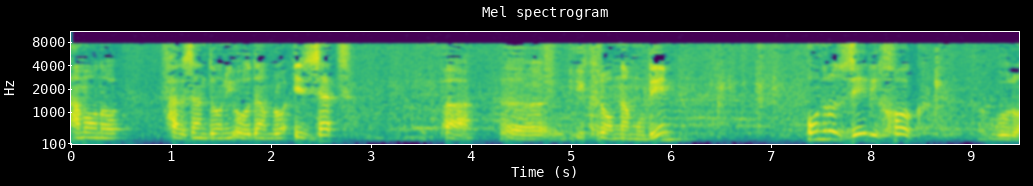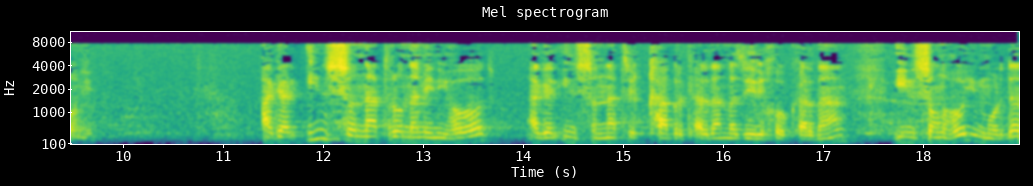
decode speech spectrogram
همانا فرزندانی آدم را عزت و اکرام نمودیم اون را زیر خاک گورانیم اگر این سنت را نمینیهاد اگر این سنت را قبر کردن و زیر خاک کردن انسانهای مرده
